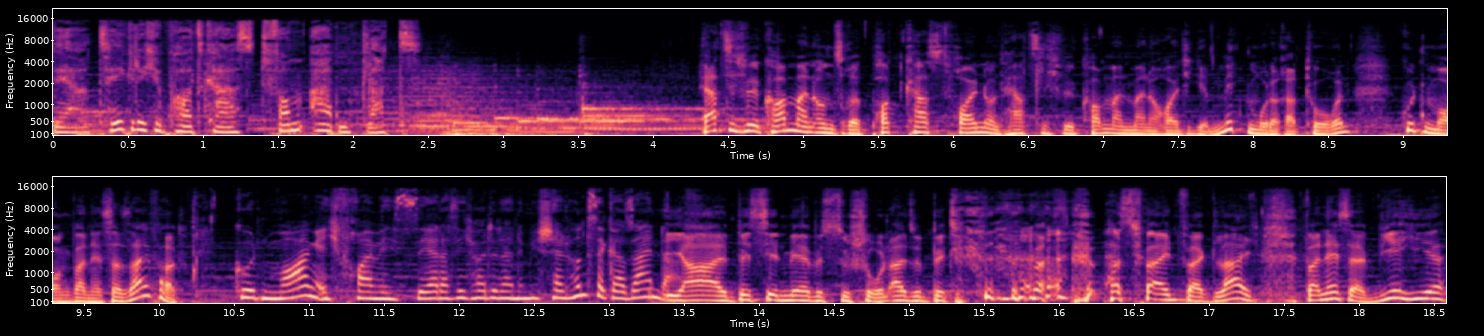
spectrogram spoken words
Der tägliche Podcast vom Abendblatt. Herzlich willkommen an unsere Podcast-Freunde und herzlich willkommen an meine heutige Mitmoderatorin. Guten Morgen, Vanessa Seifert. Guten Morgen, ich freue mich sehr, dass ich heute deine Michelle Hunziker sein darf. Ja, ein bisschen mehr bist du schon, also bitte. was, was für ein Vergleich. Vanessa, wir hier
